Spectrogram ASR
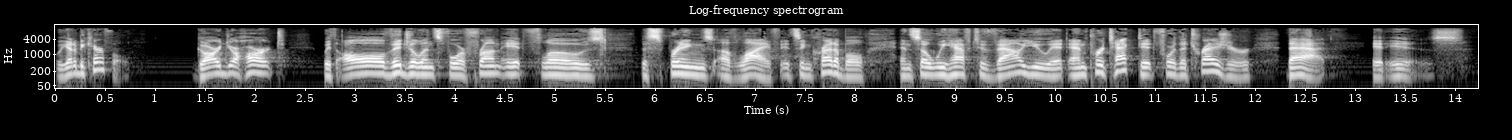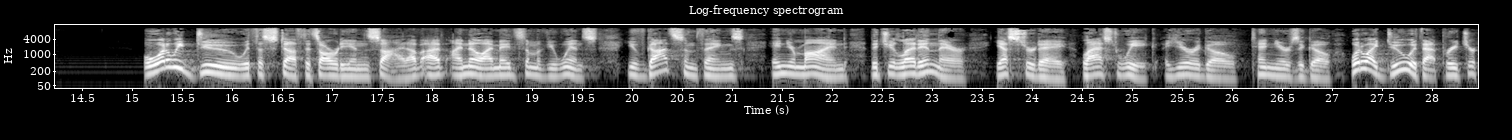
We got to be careful. Guard your heart with all vigilance, for from it flows the springs of life. It's incredible, and so we have to value it and protect it for the treasure that it is. Well, what do we do with the stuff that's already inside? I've, I've, i know I made some of you wince. You've got some things in your mind that you let in there yesterday, last week, a year ago, 10 years ago. What do I do with that, preacher?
